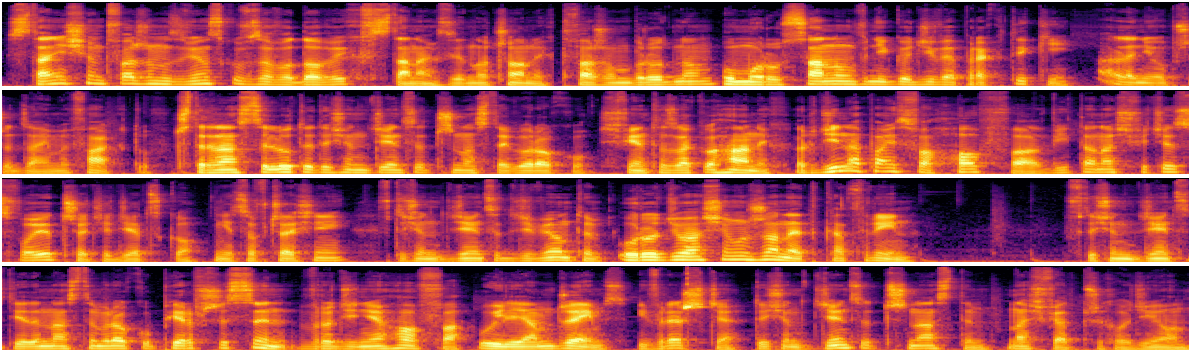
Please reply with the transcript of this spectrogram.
stanie się twarzą związków zawodowych w Stanach Zjednoczonych. Twarzą brudną, umorusaną w niegodziwe praktyki, ale nie uprzedzajmy faktów. 14 luty 1913 roku, święto zakochanych. Rodzina państwa Hoffa wita na świecie swoje trzecie dziecko. Nieco wcześniej, w 1909, urodziła się Jeanette Catherine. W 1911 roku pierwszy syn w rodzinie Hoffa, William James. I wreszcie w 1913 na świat przychodzi on.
